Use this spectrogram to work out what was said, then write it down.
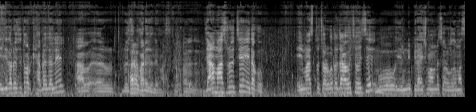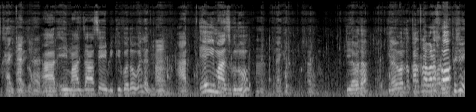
এই জায়গা রয়েছে তোমার খেবলা জালের আর রয়েছে খয়রা জালের মাছ যা মাছ রয়েছে এই দেখো এই মাছ তো চরগদা যা হয়েছে হয়েছে ও এমনি প্রায় সময় আমরা চরগদা মাছ খাই। হ্যাঁ। আর এই মাছ যা আছে এই বিক্রি করে দেবো বুঝলেন? হ্যাঁ। আর এই মাছগুলো রাখি। দেবো। কি হবে তা কি হবে বলো তো? কালকে আবার আসব। ফিশিং।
